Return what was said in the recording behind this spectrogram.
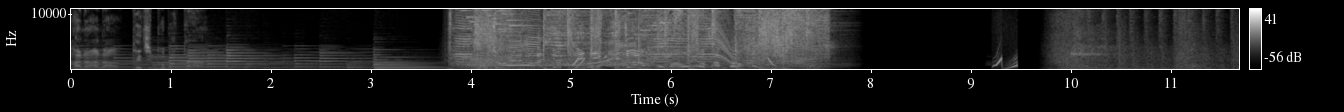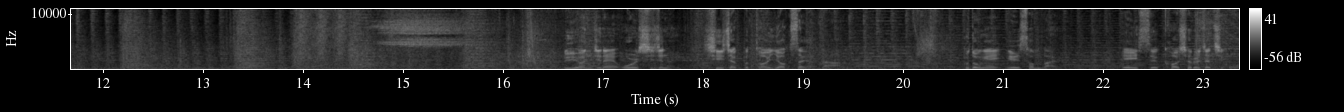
하나하나 되짚어봤다. 좋아요! 완전 고마워요 감독 류현진의 올 시즌은 시작부터 역사였다. 부동의 1선발 에이스 커셔를 제치고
